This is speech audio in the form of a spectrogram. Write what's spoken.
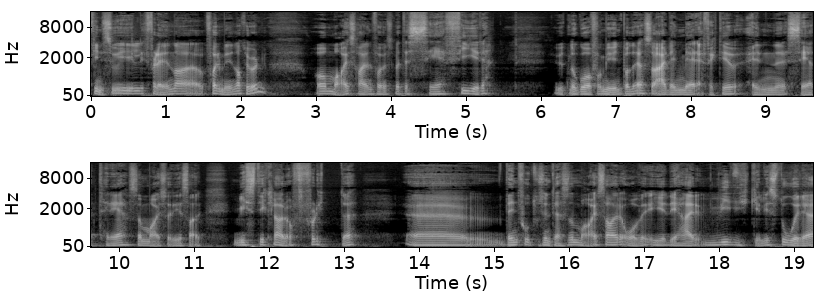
finnes jo i litt flere former i naturen. Og mais har en form som heter C4. Uten å gå for mye inn på det, så er den mer effektiv enn C3, som mais og ris har. Hvis de klarer å flytte eh, den fotosyntesen mais har, over i de her virkelig store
